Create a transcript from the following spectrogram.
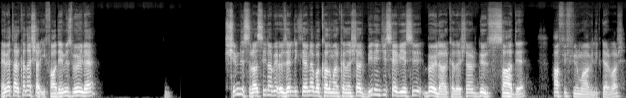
Evet arkadaşlar ifademiz böyle. Şimdi sırasıyla bir özelliklerine bakalım arkadaşlar. Birinci seviyesi böyle arkadaşlar. Düz, sade, hafif bir mavilikler var.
